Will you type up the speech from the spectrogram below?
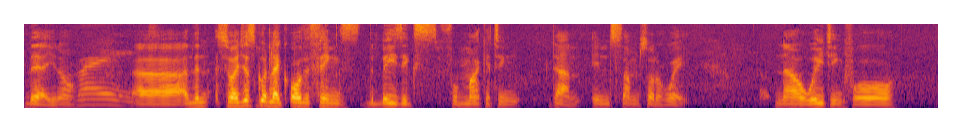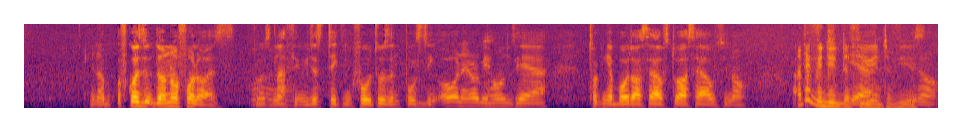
there, you know. Right. Uh, and then so I just got like all the things, the basics for marketing done in some sort of way. Now waiting for, you know, of course there were no followers. There was nothing. We were just taking photos and posting. Oh, Nairobi Horns here, talking about ourselves to ourselves. You know. I think we did a few interviews. You know.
